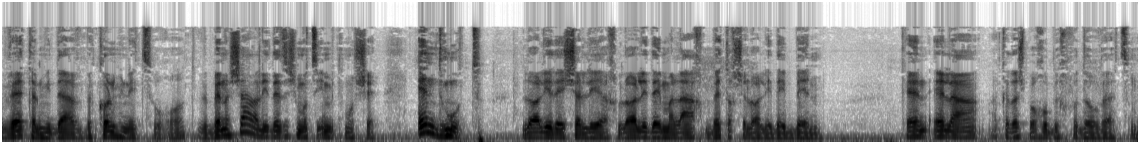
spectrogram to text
ואת תלמידיו בכל מיני צורות, ובין השאר על ידי זה שמוצאים את משה. אין דמות, לא על ידי שליח, לא על ידי מלאך, בטח שלא על ידי בן. כן? אלא הקדוש ברוך הוא בכבודו ובעצמו.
